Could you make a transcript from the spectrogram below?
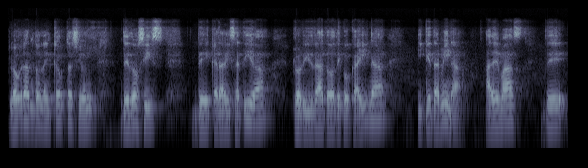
logrando la incautación de dosis de cannabisativa, clorhidrato de cocaína y ketamina, además de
